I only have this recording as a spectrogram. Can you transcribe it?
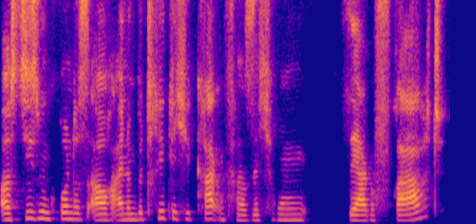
Aus diesem Grund ist auch eine betriebliche Krankenversicherung sehr gefragt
